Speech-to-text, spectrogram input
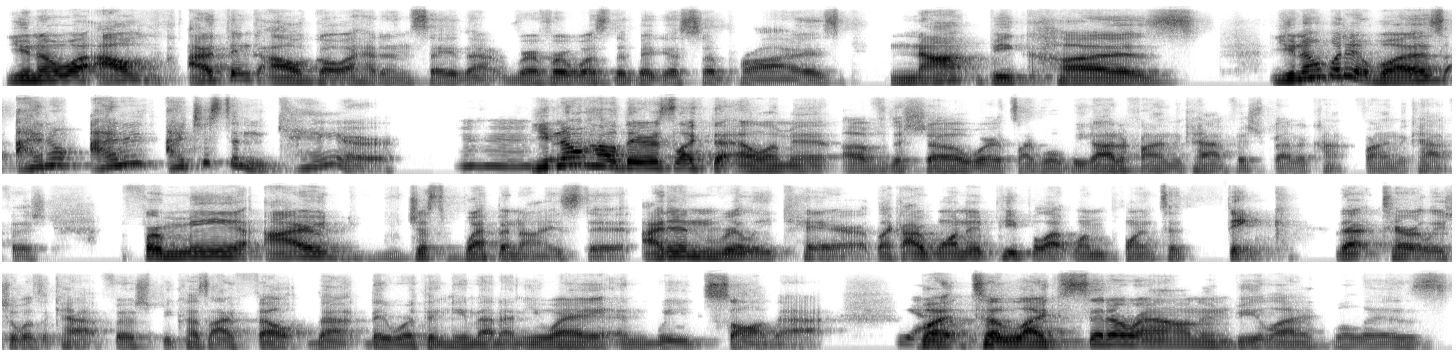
you know what? I'll I think I'll go ahead and say that River was the biggest surprise, not because you know what it was? I don't I didn't I just didn't care. Mm-hmm. You know how there's like the element of the show where it's like, well, we got to find the catfish, we got to find the catfish. For me, I just weaponized it. I didn't really care. Like, I wanted people at one point to think that Terilisha was a catfish because I felt that they were thinking that anyway, and we saw that. Yeah. But to like sit around and be like, well, is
